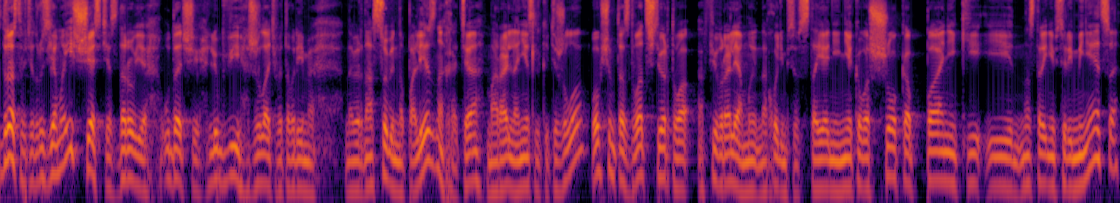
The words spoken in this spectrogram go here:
Здравствуйте, друзья мои. Счастья, здоровья, удачи, любви желать в это время, наверное, особенно полезно, хотя морально несколько тяжело. В общем-то, с 24 февраля мы находимся в состоянии некого шока, паники, и настроение все время меняется.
